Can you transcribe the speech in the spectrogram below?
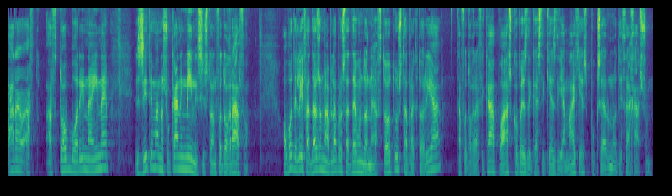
άρα αυτό, αυτό μπορεί να είναι ζήτημα να σου κάνει μήνυση στον φωτογράφο. Οπότε λέει φαντάζομαι απλά προστατεύουν τον εαυτό τους τα πρακτορία, τα φωτογραφικά από άσκοπες δικαστικές διαμάχες που ξέρουν ότι θα χάσουν.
